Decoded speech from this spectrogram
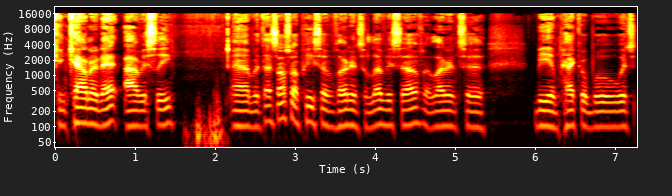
can counter that, obviously. Uh, but that's also a piece of learning to love yourself and learning to be impeccable, which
